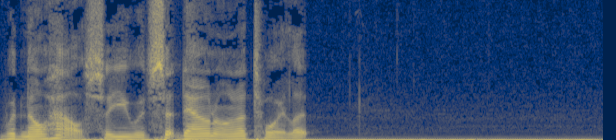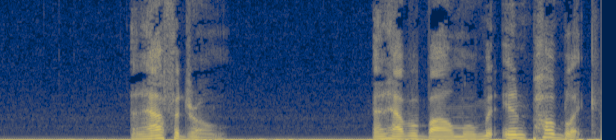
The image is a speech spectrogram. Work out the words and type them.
with no house. So you would sit down on a toilet, an aphedron, and have a bowel movement in public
